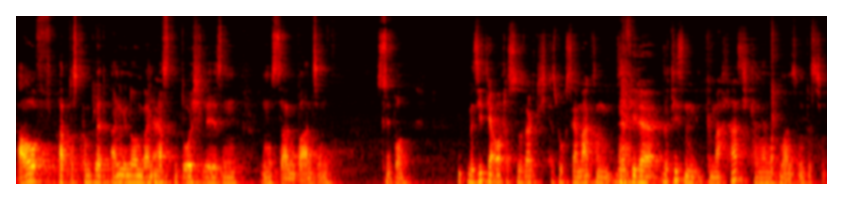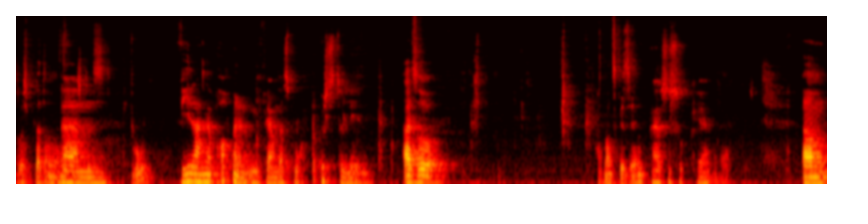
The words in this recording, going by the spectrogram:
auf, habe das komplett angenommen beim Ja. ersten Durchlesen und muss sagen, Wahnsinn. Super. Man sieht ja auch, dass du wirklich das Buch sehr magst und sehr viele Notizen gemacht hast. Ich kann ja noch mal so ein bisschen durchblättern. wenn Ähm. Du? Wie lange braucht man denn ungefähr, um das Buch durchzulesen? Also, hat man es gesehen? Ja, das ist okay. Ähm,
